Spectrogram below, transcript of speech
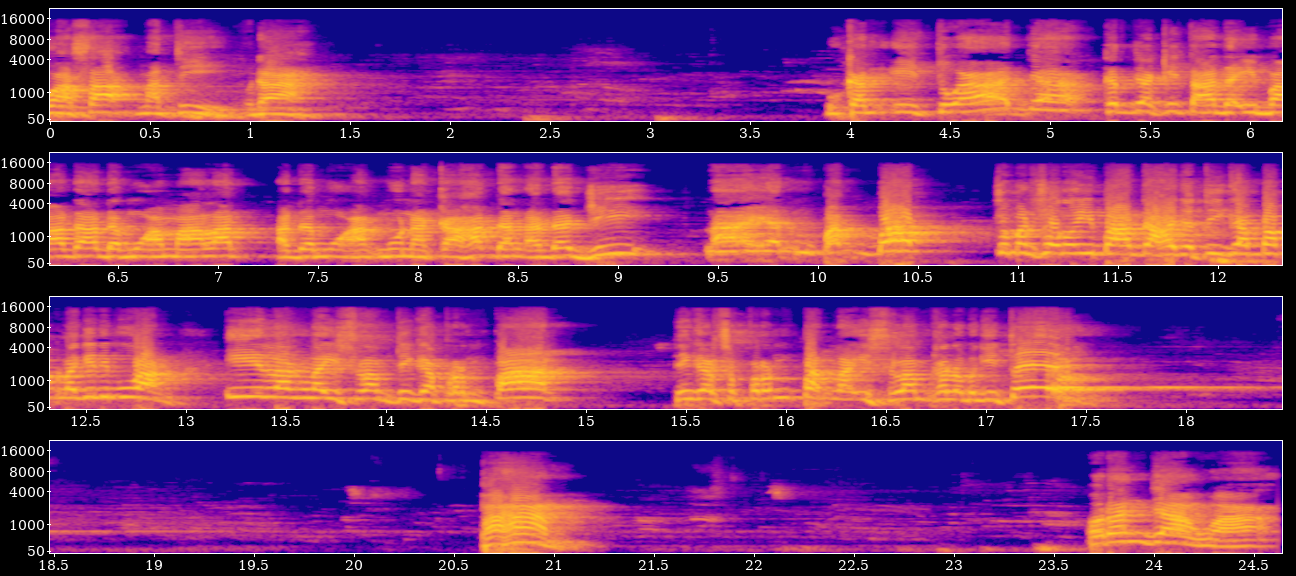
puasa, mati. Udah. Bukan itu aja. Kerja kita ada ibadah, ada muamalat, ada munakahat, dan ada ji. Nah, empat bab. Cuman suruh ibadah aja tiga bab lagi dibuang. Hilanglah Islam tiga perempat. Tinggal seperempat lah Islam kalau begitu. Paham? Orang Jawa,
